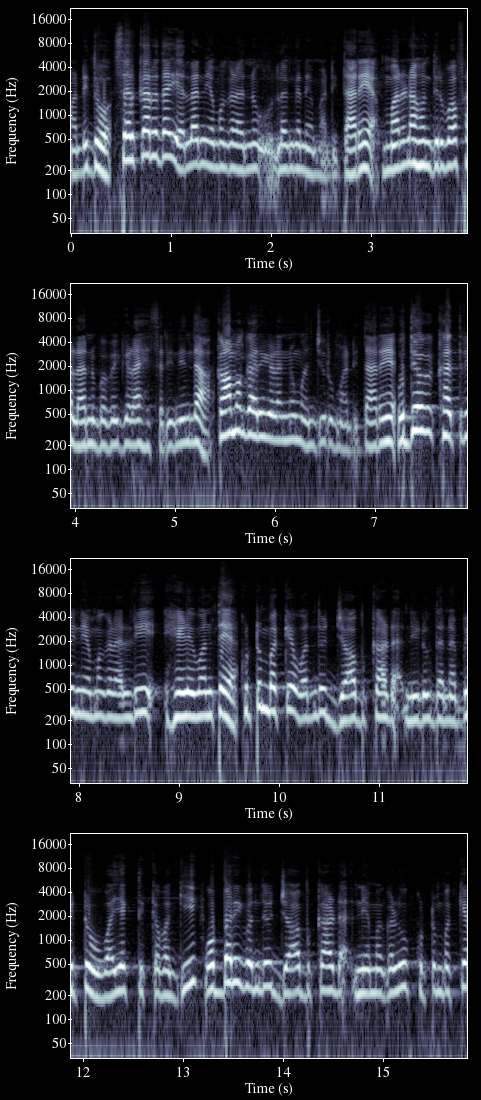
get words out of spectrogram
ಮಾಡಿದ್ದು, ಸರ್ಕಾರದ ಎಲ್ಲ ನಿಯಮಗಳನ್ನು ಉಲ್ಲಂಘನೆ ಮಾಡಿದ್ದಾರೆ. ಮರಣ ಹೊಂದಿರುವ ಫಲಾನುಭವಿಗಳ ಹೆಸರಿನಿಂದ ಕಾಮಗಾರಿಗಳನ್ನು ಮಂಜೂರು ಮಾಡಿದ್ದಾರೆ. ಉದ್ಯೋಗ ಖಾತ್ರಿ ನಿಯಮಗಳಲ್ಲಿ ಹೇಳುವಂತೆ ಕುಟುಂಬಕ್ಕೆ ಒಂದು ಜಾಬ್ ಕಾರ್ಡ್ ನೀಡುವುದನ್ನ ಬಿಟ್ಟು ವೈಯಕ್ತಿಕವಾಗಿ ಒಬ್ಬರಿಗೊಂದು ಜಾಬ್ ಕಾರ್ಡ್ ನಿಯಮಗಳು ಕುಟುಂಬಕ್ಕೆ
